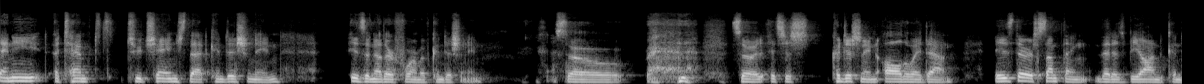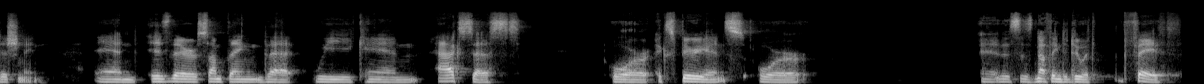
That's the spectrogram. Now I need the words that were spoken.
any attempt to change that conditioning is another form of conditioning. so, so it's just conditioning all the way down. Is there something that is beyond conditioning? And is there something that we can access or experience or this is nothing to do with faith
